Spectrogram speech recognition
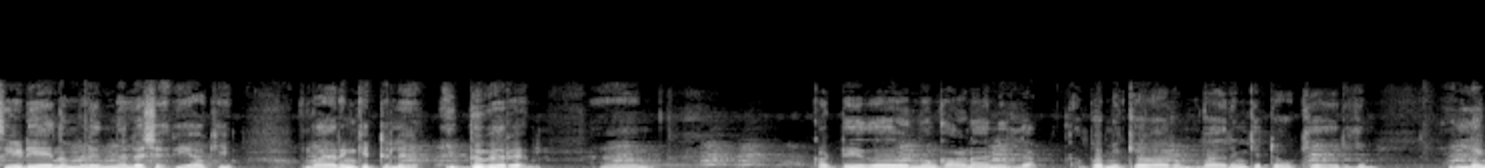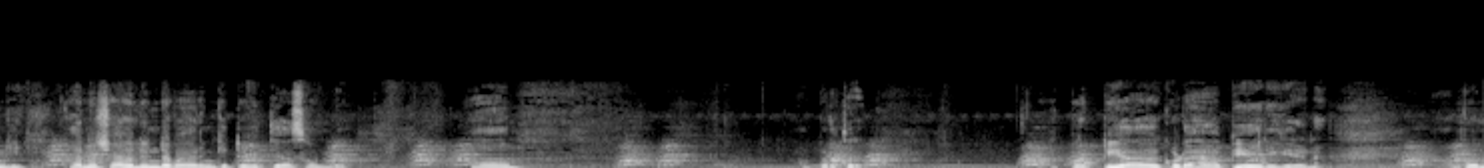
സി ഡി ഐ നമ്മൾ ഇന്നലെ ശരിയാക്കി. വയറിംഗ് കിറ്റിൽ ഇതുവരെ കട്ട് ചെയ്തതൊന്നും കാണാനില്ല. അപ്പോൾ മിക്കവാറും വയറിംഗ് കിറ്റ് ഓക്കെ ആയിരിക്കും. ഇല്ലെങ്കിൽ കാരണം ഷൗലിന്റെ വയറിംഗ് കിറ്റ് വ്യത്യാസമുണ്ട്. അപ്പുറത്ത് പട്ടി ആകെ കൂടെ ഹാപ്പി ആയിരിക്കുകയാണ്. അപ്പം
